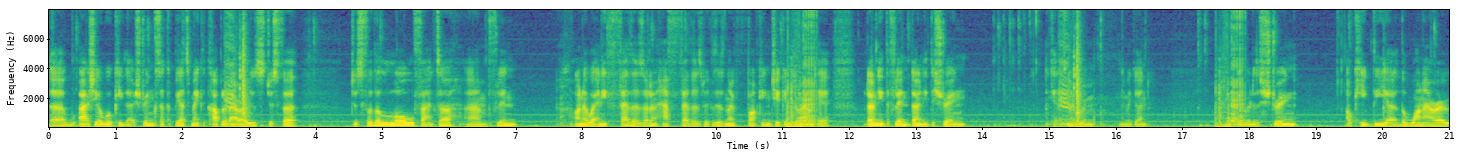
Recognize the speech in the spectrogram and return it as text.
Uh, actually, I will keep that string because I could be able to make a couple of arrows just for just for the lol factor. Um, flint. Oh no, wait, any feathers? I don't have feathers because there's no fucking chickens around here. I don't need the flint. Don't need the string. Okay, there's no room. Let me go and get rid of the string. I'll keep the uh, the one arrow,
